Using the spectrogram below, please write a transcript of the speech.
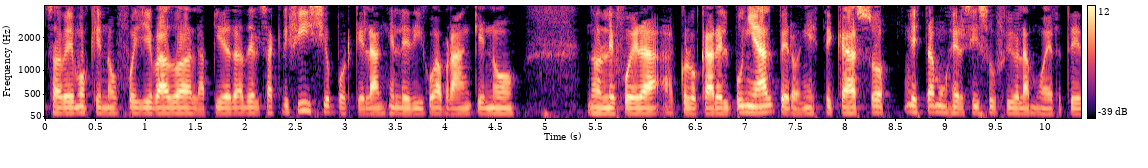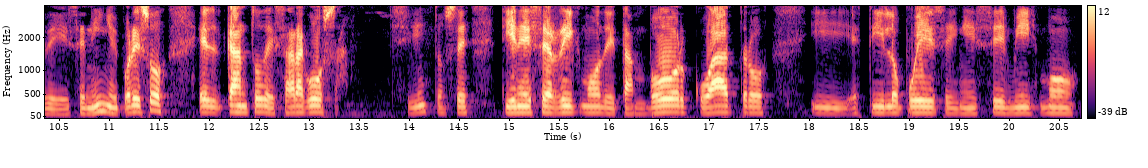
sabemos que no fue llevado a la piedra del sacrificio porque el ángel le dijo a Abraham que no no le fuera a colocar el puñal, pero en este caso esta mujer sí sufrió la muerte de ese niño y por eso el canto de Zaragoza. ¿sí? Entonces tiene ese ritmo de tambor, cuatro y estilo pues en ese mismo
